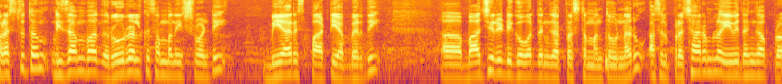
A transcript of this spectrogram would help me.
ప్రస్తుతం నిజామాబాద్ రూరల్కు సంబంధించినటువంటి బీఆర్ఎస్ పార్టీ అభ్యర్థి బాజిరెడ్డి గోవర్ధన్ గారు ప్రస్తుతం మనతో ఉన్నారు. అసలు ప్రచారంలో ఏ విధంగా ప్ర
